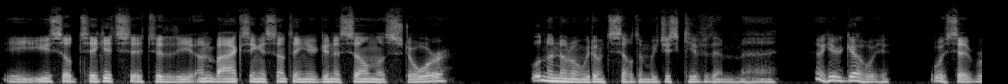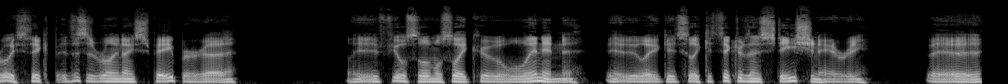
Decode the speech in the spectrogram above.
You sell tickets to the unboxing of something you're going to sell in the store? Well, no, no, no, we don't sell them. We just give them. Uh, oh, here you go. It's a really thick. This is a really nice paper. Uh, it feels almost like linen. like it's like it's thicker than stationery. Uh,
